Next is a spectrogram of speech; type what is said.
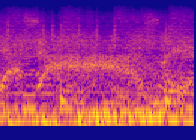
Yes, I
